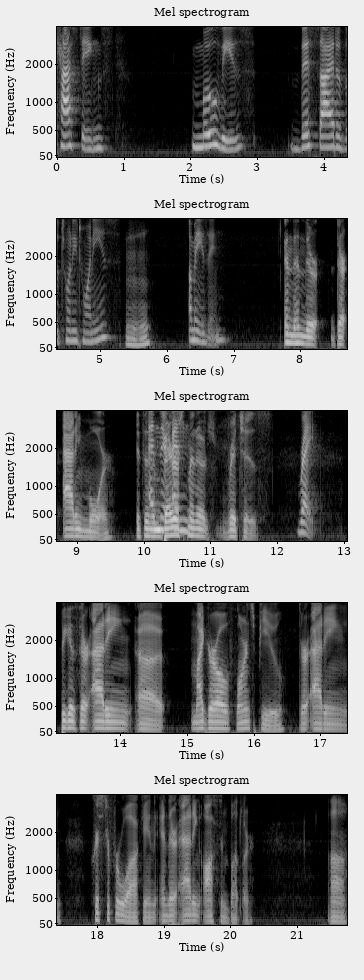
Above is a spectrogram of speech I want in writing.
castings movies this side of the 2020s. Mm-hmm. Amazing. and then they're they're adding more. It's an And embarrassment of riches Right. because they're adding uh, my girl Florence Pugh, they're adding Christopher Walken, and they're adding Austin Butler.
